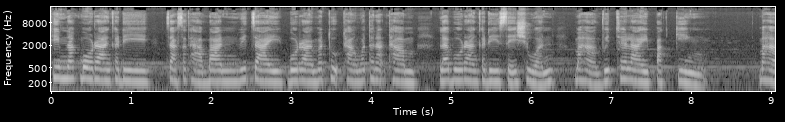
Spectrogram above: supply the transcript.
ทีมนักโบราณคดี จากสถาบัน วิจัย โบราณวัตถุทางวัฒนธรรม และโบราณคดีเสฉวน มหาวิทยาลัยปักกิ่ง มหา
